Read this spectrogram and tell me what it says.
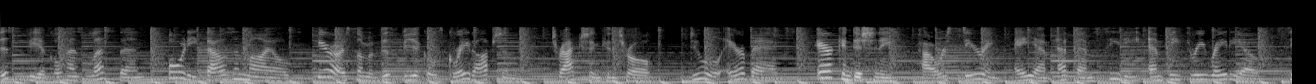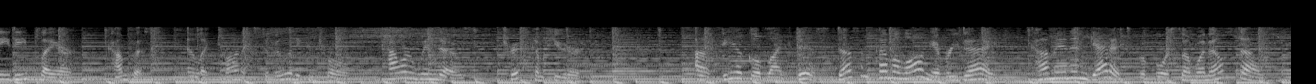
This vehicle has less than 40,000 miles. Here are some of this vehicle's great options. Traction control, dual airbags, air conditioning, power steering, AM, FM, CD, MP3 radio, CD player, compass, electronic stability control, power windows, trip computer. A vehicle like this doesn't come along every day. Come in and get it before someone else does.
